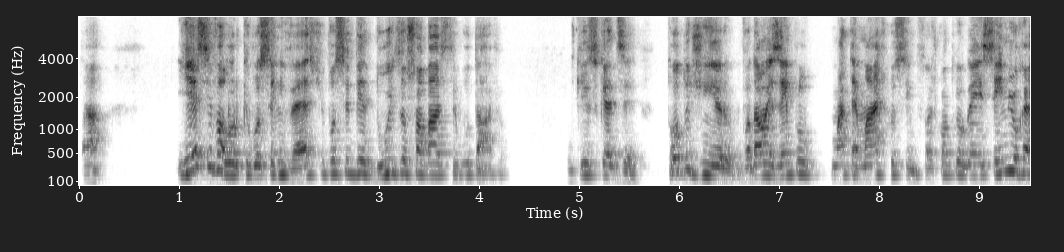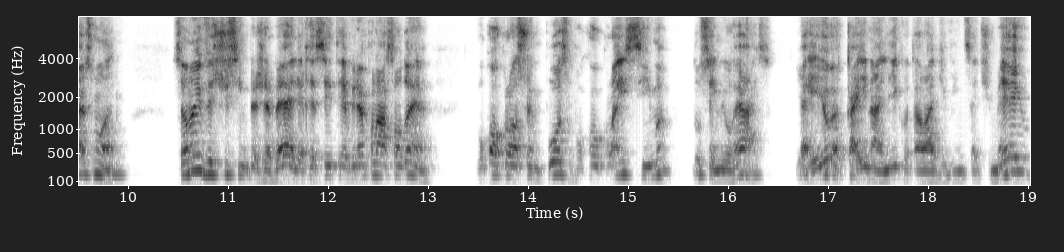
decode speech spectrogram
tá? E esse valor que você investe, você deduz da sua base tributável. O que isso quer dizer? Todo o dinheiro, vou dar um exemplo matemático simples, faz conta que eu ganhei 100 mil reais no ano. Se eu não investisse em PGBL, a Receita ia virar e falar, ah, Saldanha, vou calcular o seu imposto, vou calcular em cima dos 100 mil reais. E aí eu caí na alíquota lá de 27,5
